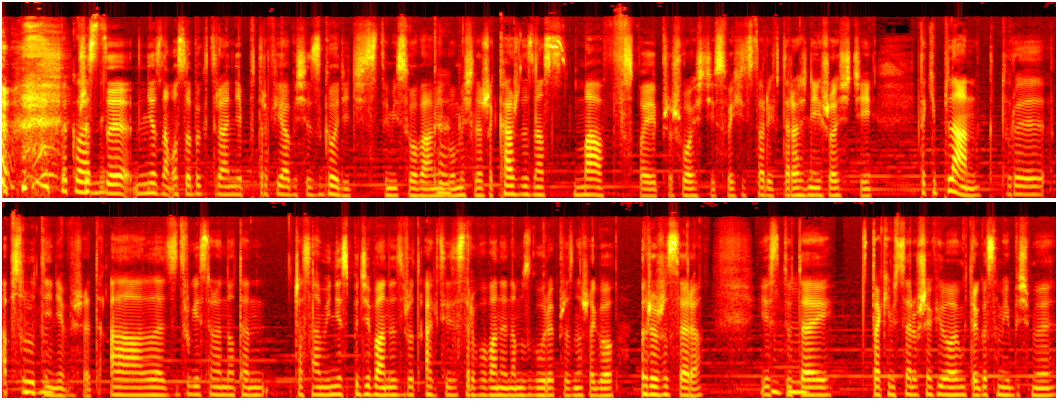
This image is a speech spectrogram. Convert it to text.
Dokładnie. Wszyscy, nie znam osoby, która nie potrafiłaby się zgodzić z tymi słowami, Tak. bo myślę, że każdy z nas ma w swojej przeszłości, w swojej historii, w teraźniejszości taki plan, który absolutnie Mhm. nie wyszedł, ale z drugiej strony no, ten czasami niespodziewany zwrot akcji zaserwowany nam z góry przez naszego reżysera jest Mhm. tutaj takim scenariuszem filmowym, którego sami byśmy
